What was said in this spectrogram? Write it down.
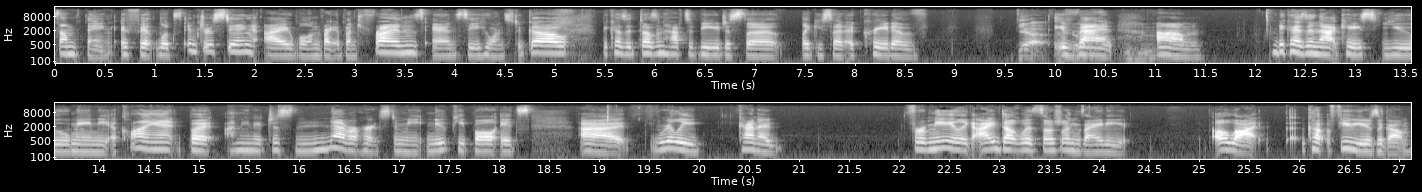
something. If it looks interesting, I will invite a bunch of friends and see who wants to go because it doesn't have to be just the like you said a creative yeah, event. Sure. Mm-hmm. Um, because in that case you may meet a client but i mean it just never hurts to meet new people it's uh, really kind of for me like i dealt with social anxiety a lot a few years ago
